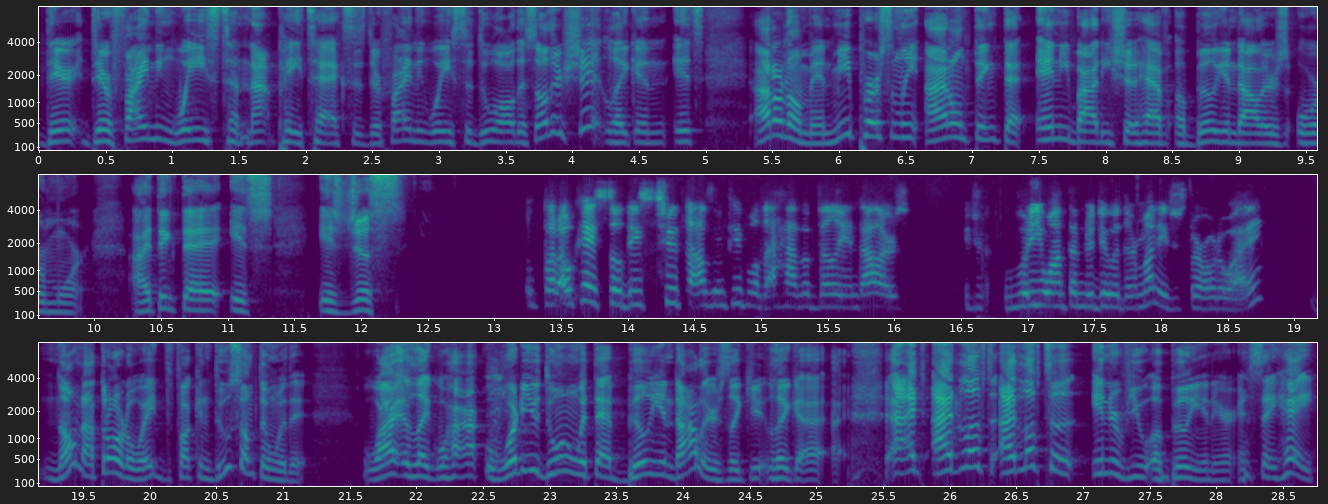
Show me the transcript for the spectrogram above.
they're they're finding ways to not pay taxes. They're finding ways to do all this other shit. Like, and it's I don't know, man. Me personally, I don't think that anybody should have a billion dollars or more. I think that it's it's just But okay, so these two thousand people that have a billion dollars, what do you want them to do with their money? Just throw it away? no, not throw it away. Fucking do something with it. Why? Like, why, what are you doing with that billion dollars? Like, you like, I, I, I'd love to, I'd love to interview a billionaire and say, hey,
